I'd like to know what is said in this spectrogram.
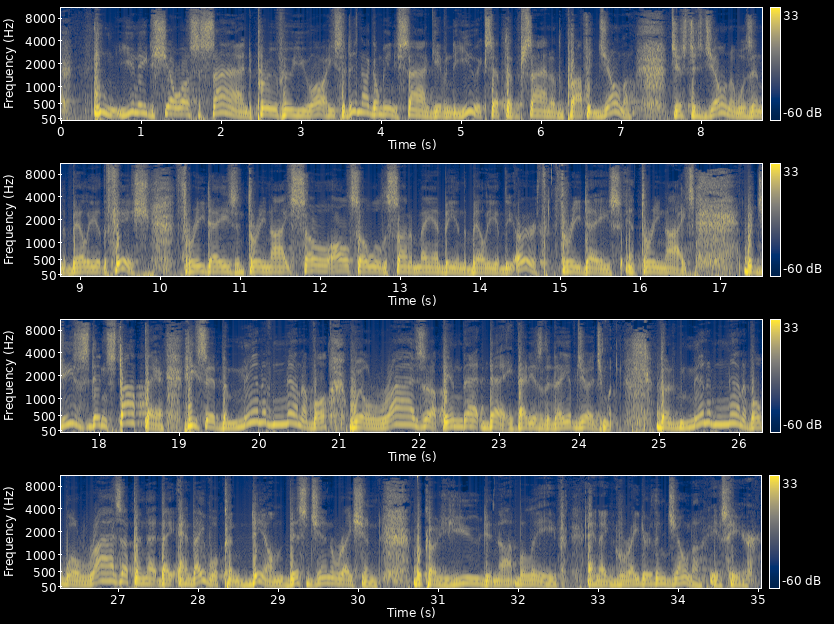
you need to show us a sign to prove who you are. He said, There's not going to be any sign given to you except the sign of the prophet Jonah. Just as Jonah was in the belly of the fish three days and three nights, so also will the Son of Man be in the belly of the earth three days and three nights. But Jesus didn't stop there. He said, The men of Nineveh will rise up in that day. That is the day of judgment. The men of Nineveh will rise up in that day and they will condemn this generation because you did not believe, and a greater than Jonah is here.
